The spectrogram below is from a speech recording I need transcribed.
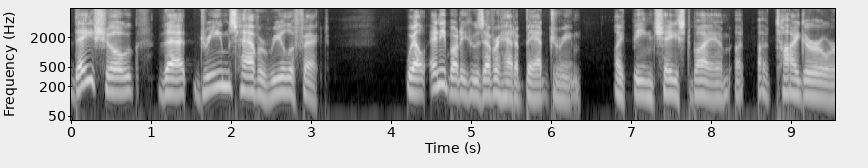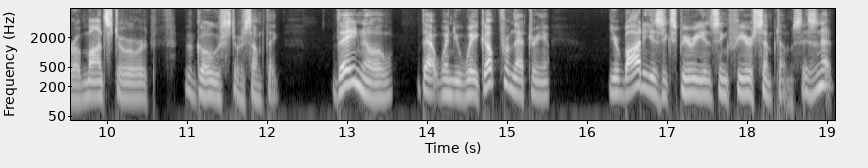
they show that dreams have a real effect. Well, anybody who's ever had a bad dream, like being chased by a, a, a tiger or a monster or a ghost or something, they know that when you wake up from that dream, your body is experiencing fear symptoms, isn't it?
